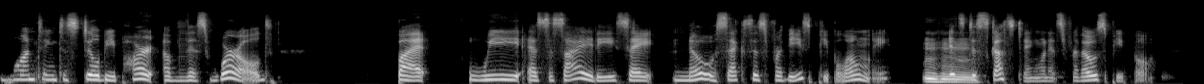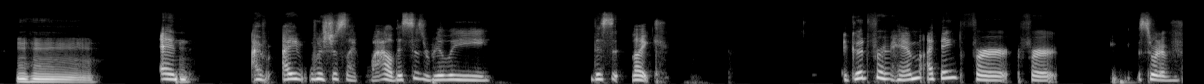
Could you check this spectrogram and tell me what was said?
wanting to still be part of this world but we as society say no sex is for these people only mm-hmm. it's disgusting when it's for those people mm-hmm. and i i was just like wow this is really this is like good for him i think for for sort of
